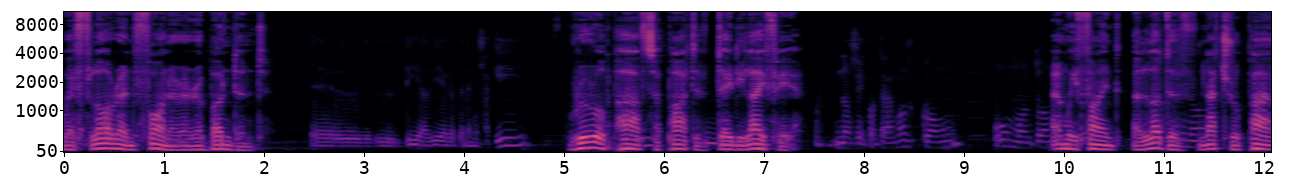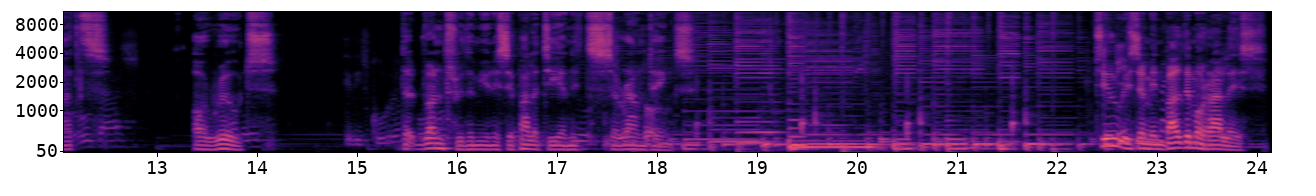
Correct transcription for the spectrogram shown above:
where flora and fauna are abundant. El día a día que tenemos aquí, Rural paths are part of daily life here, nos encontramos con un montón and we find a lot of natural paths or routes that run through the municipality and its surroundings. Tourism in Valdemorales.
